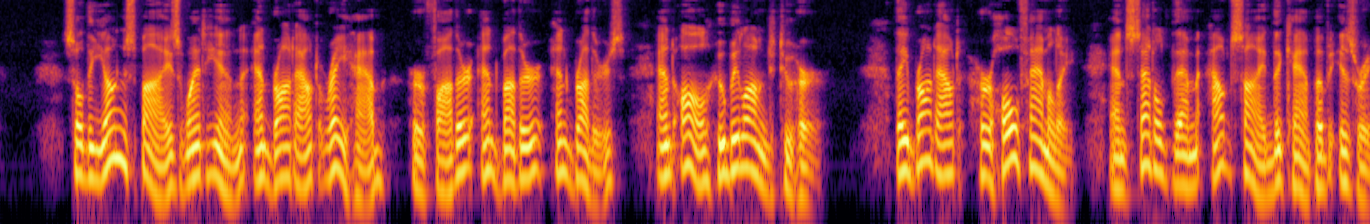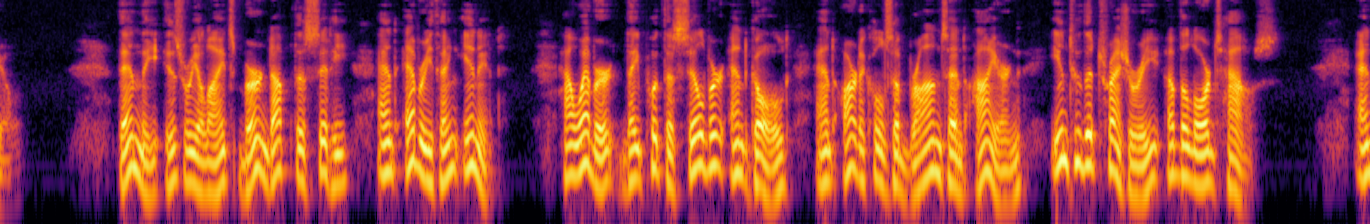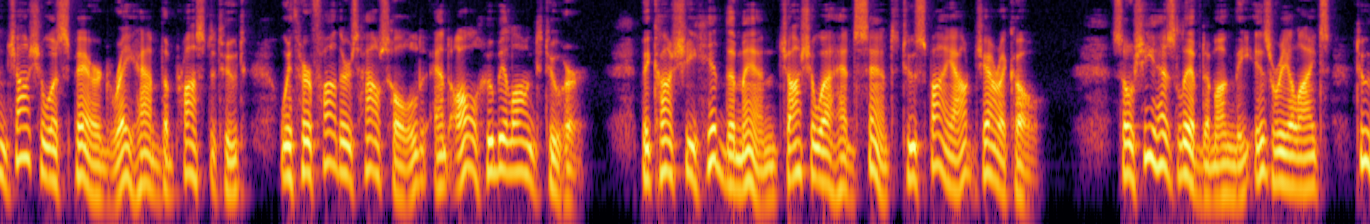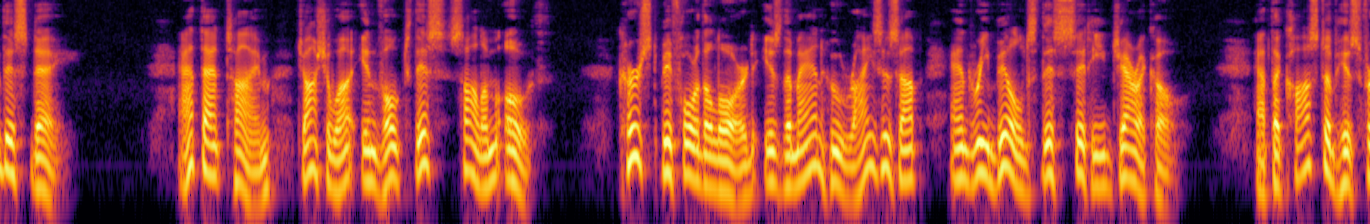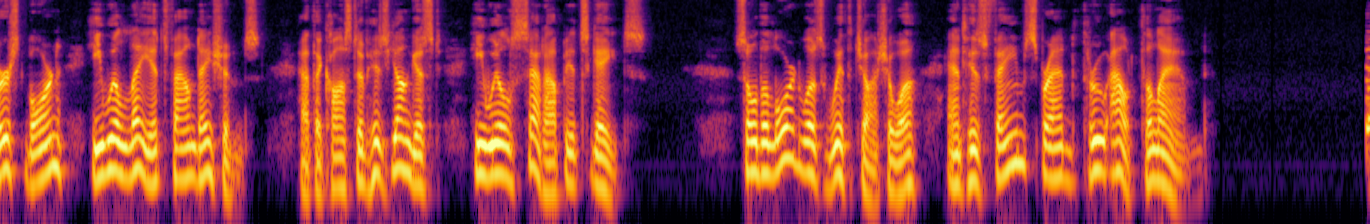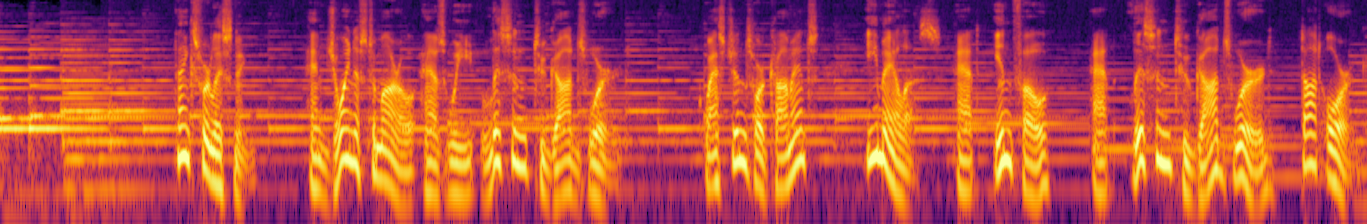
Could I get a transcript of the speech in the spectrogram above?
So the young spies went in and brought out Rahab, her father and mother and brothers, and all who belonged to her. They brought out her whole family and settled them outside the camp of Israel. Then the Israelites burned up the city and everything in it. However, they put the silver and gold and articles of bronze and iron into the treasury of the Lord's house. And Joshua spared Rahab the prostitute with her father's household and all who belonged to her, because she hid the men Joshua had sent to spy out Jericho. So she has lived among the Israelites to this day. At that time Joshua invoked this solemn oath Cursed before the Lord is the man who rises up and rebuilds this city Jericho. At the cost of his firstborn he will lay its foundations. At the cost of his youngest he will set up its gates. So the Lord was with Joshua, and his fame spread throughout the land. Thanks for listening, and join us tomorrow as we listen to God's Word. Questions or comments? Email us at info at listentogodsword.org.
